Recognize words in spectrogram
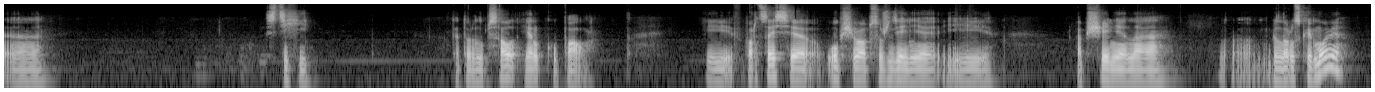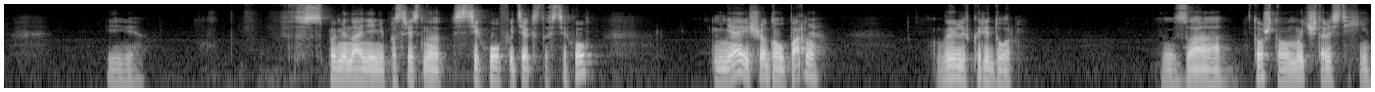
э, стихи который написал Ян Купал. И в процессе общего обсуждения и общения на э, белорусской мове и вспоминания непосредственно стихов и текстов стихов, меня и еще одного парня вывели в коридор за то, что мы читали стихи.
